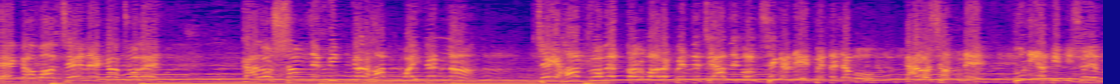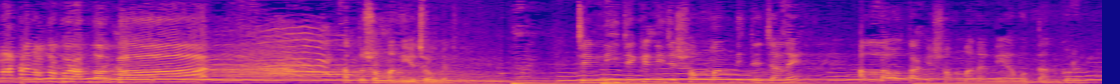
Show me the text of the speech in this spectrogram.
একা বাঁচেন, একা চলেন। কারোর সামনে ভিক্ষার হাত পাইতেন না। যে হাত রবের দরবারে পেতেছি, আজীবন সেখানেই পেতে যাব। কারোর সামনে দুনিয়াবি বিষয়ে মাথা নত করার দরকার। আত্মসম্মান নিয়ে চলবেন। যে নিজেকে নিজে সম্মান দিতে জানে আল্লাহ তাকে সম্মানের নিয়ামত দান করেন।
